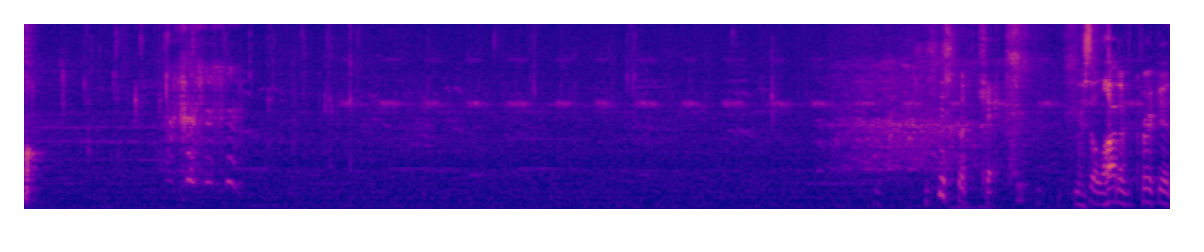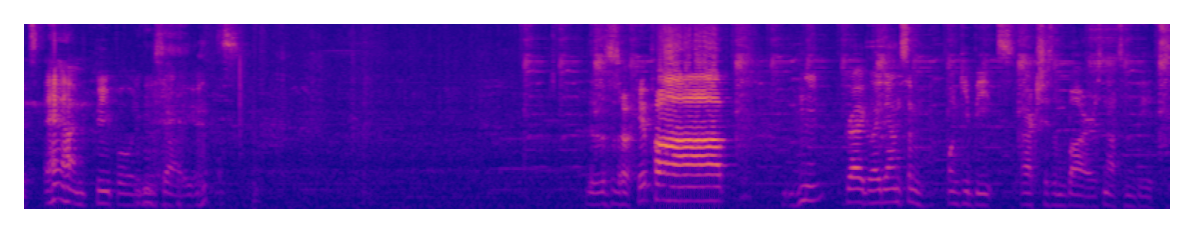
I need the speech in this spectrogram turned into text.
Uh-oh. okay. There's a lot of crickets and people in this audience. This is a hip hop. Mm-hmm. Greg, lay down some funky beats. Or actually, some bars, not some beats.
